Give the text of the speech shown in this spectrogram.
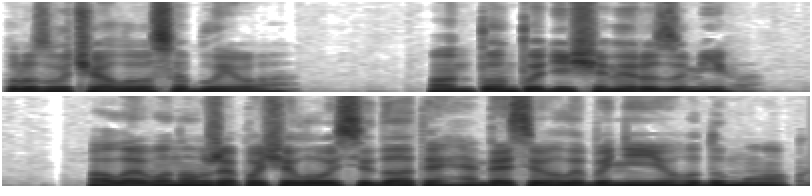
прозвучало особливо. Антон тоді ще не розумів, але воно вже почало осідати десь у глибині його думок.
